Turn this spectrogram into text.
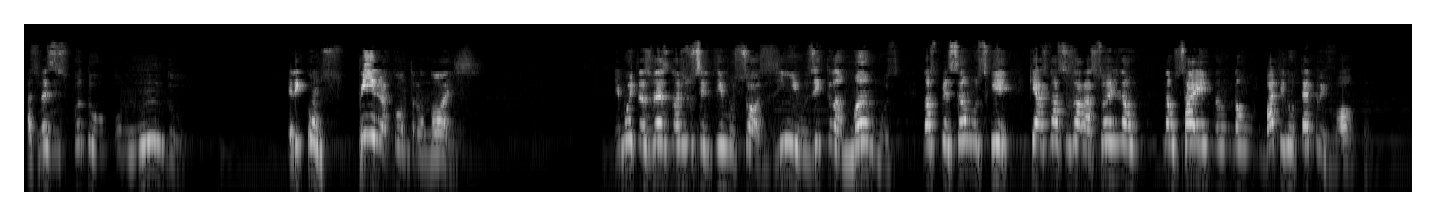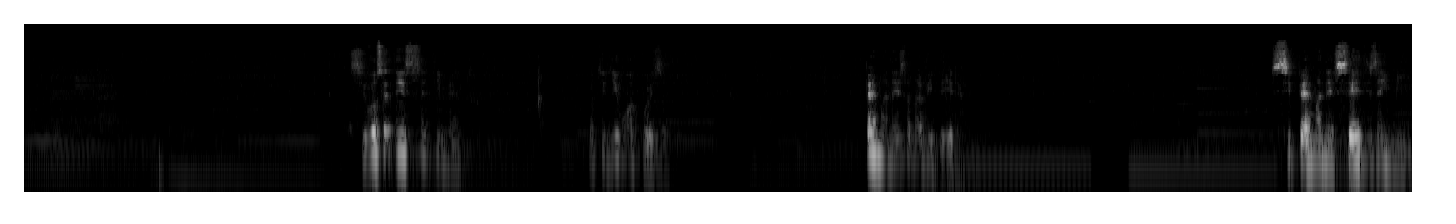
Às vezes, quando o mundo ele conspira contra nós, e muitas vezes nós nos sentimos sozinhos e clamamos, nós pensamos que, que as nossas orações não, não saem, não, não batem no teto e volta. Se você tem esse sentimento, eu te digo uma coisa permaneça na videira. Se permanecerdes em mim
